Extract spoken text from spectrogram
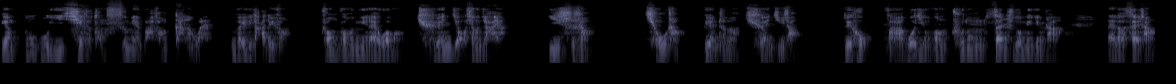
便不顾一切地从四面八方赶了过来，围打对方。双方你来我往，拳脚相加呀！一时上，球场变成了拳击场。最后，法国警方出动三十多名警察来到赛场，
